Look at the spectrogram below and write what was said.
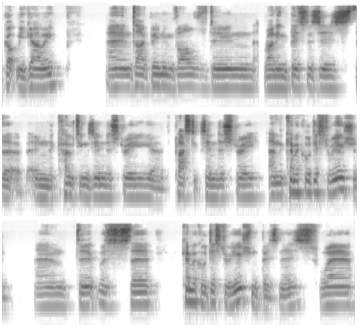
got me going. And I've been involved in running businesses that in the coatings industry, uh, plastics industry, and the chemical distribution. And it was the chemical distribution business where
